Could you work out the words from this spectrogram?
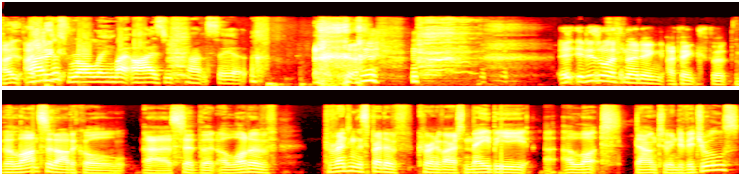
I, I I'm think just rolling my eyes. You can't see it. it, it is worth noting, I think, that the Lancet article uh, said that a lot of preventing the spread of coronavirus may be a- lot down to individuals,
